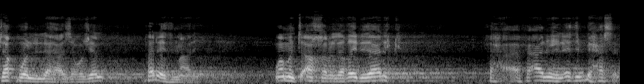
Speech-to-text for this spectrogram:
تقوى لله عز وجل فلا إثم عليه ومن تأخر إلى غير ذلك فعليه الإثم بحسبه.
